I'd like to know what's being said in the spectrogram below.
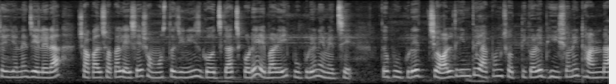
সেই জন্য জেলেরা সকাল সকাল এসে সমস্ত জিনিস গোছগাছ করে এবার এই পুকুরে নেমেছে। তো পুকুরের জল কিন্তু এখন সত্যি করে ভীষণই ঠান্ডা।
